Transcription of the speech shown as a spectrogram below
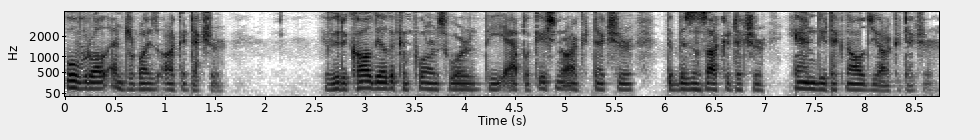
overall enterprise architecture. If you recall, the other components were the application architecture, the business architecture, and the technology architecture.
